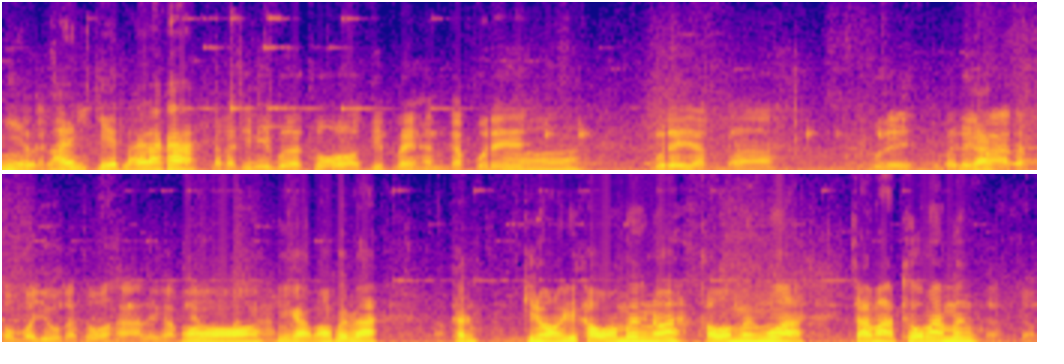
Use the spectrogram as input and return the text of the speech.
มีหลายเกรดหลายราคาแล้วก็ที่มีเบอร์โทรติดไว้หันครับผู้ใดอ๋อ ผู้ใดอยากอ่าผู้ใดไปได้ครับมากกันผมบ่อยู่กับโทรหาเลยครับอ๋อ เดี๋ยวผมมาหานี่ครับอ๋อเพิ่นว่าคันพี่น้องที่เขาว่าเมืองเนาะเขาว่าเมืองงัวสามารถโทรมาเมืองครับครับ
